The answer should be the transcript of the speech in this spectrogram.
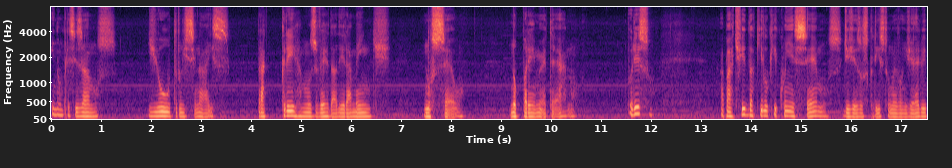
e não precisamos de outros sinais para crermos verdadeiramente no céu no prêmio eterno. Por isso, a partir daquilo que conhecemos de Jesus Cristo no Evangelho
